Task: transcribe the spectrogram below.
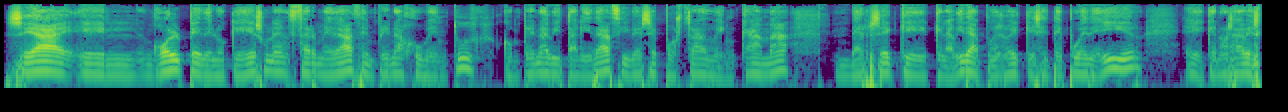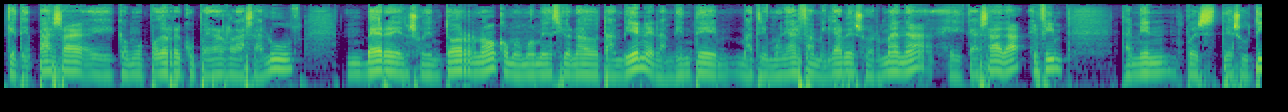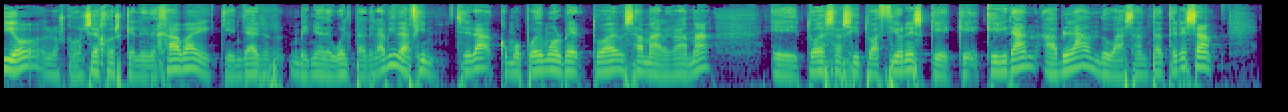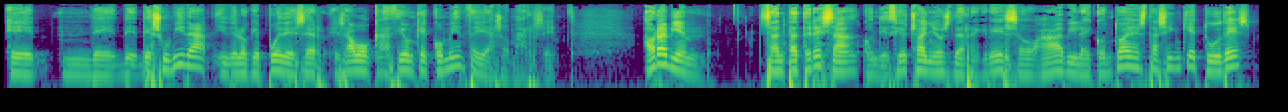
sea el golpe de lo que es una enfermedad en plena juventud, con plena vitalidad y verse postrado en cama, verse que, la vida pues hoy que se te puede ir, eh, que no sabes qué te pasa, eh, cómo poder recuperar la salud, ver en su entorno, como hemos mencionado también, el ambiente matrimonial familiar de su hermana eh, casada, en fin, también pues de su tío, los consejos que le dejaba y quien ya venía de vuelta de la vida, en fin, será como podemos ver toda esa amalgama, eh, todas esas situaciones que, que, irán hablando a Santa Teresa eh, de, de, su vida y de lo que puede ser esa vocación que comienza a asomarse. Ahora bien, Santa Teresa, con 18 años de regreso a Ávila y con todas estas inquietudes,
